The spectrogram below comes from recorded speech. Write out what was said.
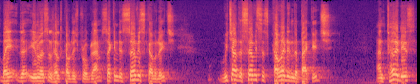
by the Universal Health Coverage Program. Second is service coverage, which are the services covered in the package. And third is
